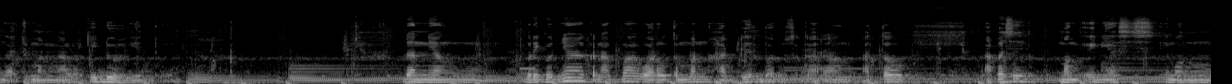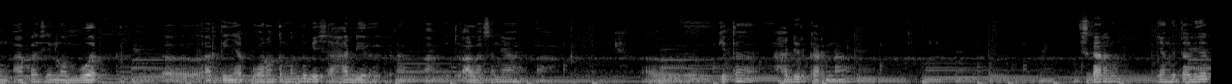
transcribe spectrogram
nggak cuma ngalur kidul gitu. Dan yang berikutnya kenapa warung temen hadir baru sekarang? Atau apa sih menginisiasi meng, apa sih membuat uh, artinya orang teman tuh bisa hadir? Kenapa itu alasannya apa? Uh, kita hadir karena sekarang yang kita lihat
